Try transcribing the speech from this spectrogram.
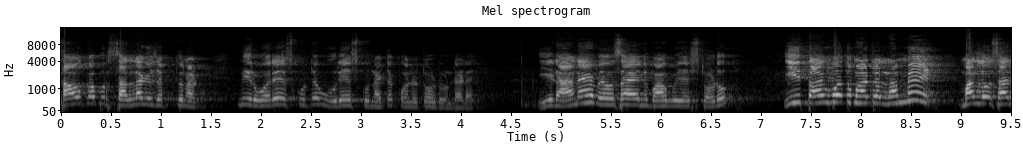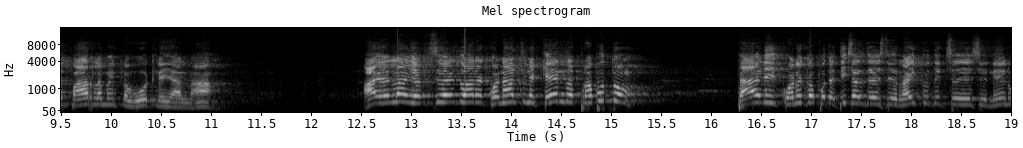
సావుకబురు చల్లగా చెప్తున్నాడు. మీరు ఒరేసుకుంటే ఊరేసుకున్నట్టే కొనేటోడు ఉండడని. ఈడానే వ్యవసాయాన్ని బాగు చేసేటోడు. ఈ తాగుబోతు మాటలు నమ్మి మళ్ళీసారి పార్లమెంట్లో ఓట్లు వేయాలనా ఆ ఎలా ఎఫ్సిఐ ద్వారా కొనాల్సిన కేంద్ర ప్రభుత్వం. ప్యాడీ కొనకపోతే దీక్షలు చేసి రైతు దీక్ష చేసి నేను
